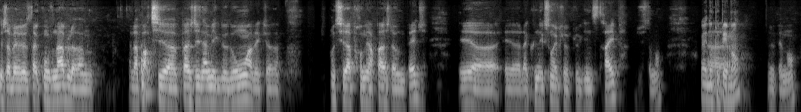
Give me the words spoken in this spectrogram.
J'avais le résultat convenable, euh, la partie euh, page dynamique de don avec euh, aussi la première page, la homepage, et, et la connexion avec le plugin Stripe, justement. Ouais, donc le paiement. Le paiement.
